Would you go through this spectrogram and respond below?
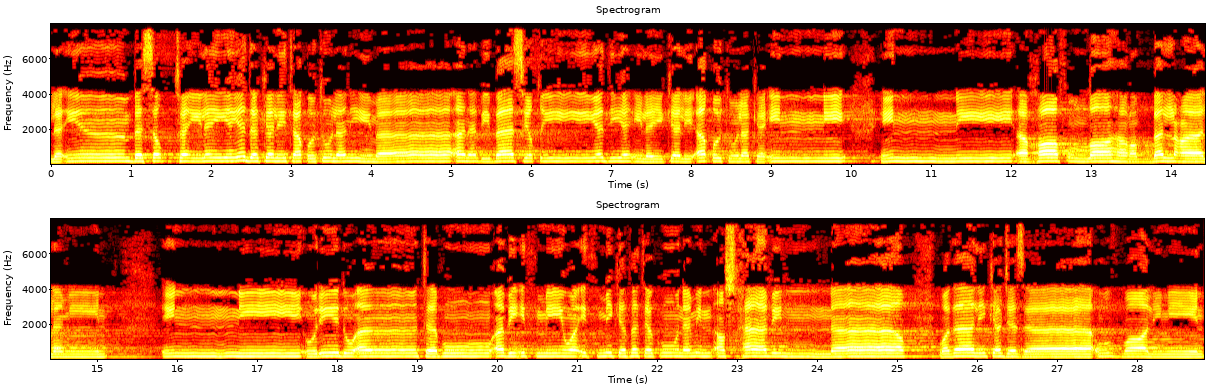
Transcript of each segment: لئن بسطت إلي يدك لتقتلني ما أنا بباسط يدي إليك لأقتلك إني إني أخاف الله رب العالمين. إني أريد أن تبوء بإثمي وإثمك فتكون من أصحاب النار وذلك جزاء الظالمين.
